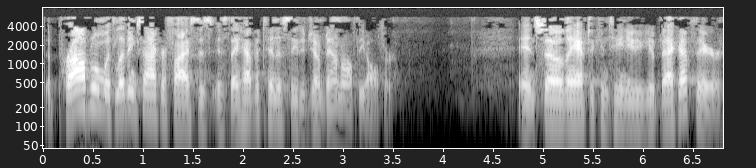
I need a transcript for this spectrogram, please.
The problem with living sacrifices is they have a tendency to jump down off the altar. And so they have to continue to get back up there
